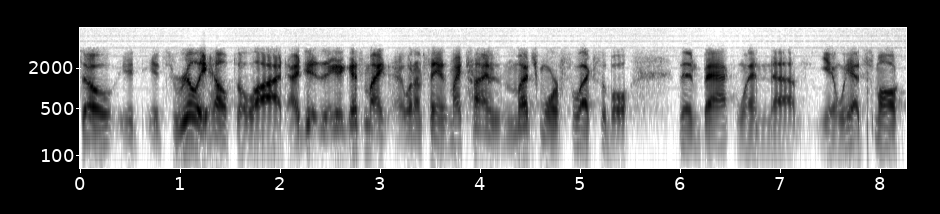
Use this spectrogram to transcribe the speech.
so it it's really helped a lot i did i guess my what i'm saying is my time is much more flexible than back when uh, you know we had small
